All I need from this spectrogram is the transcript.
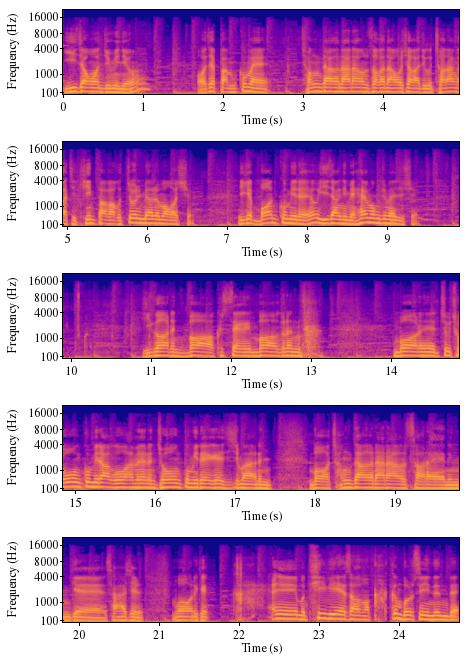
이정원 주민요. 어젯밤 꿈에 정다은 아나운서가 나오셔가지고 저랑 같이 김밥하고 쫄면을 먹었슈. 이게 뭔 꿈이래요? 이장님이 해몽 좀 해주시오. 이거는 뭐 글쎄 뭐 그런 뭐 좋은 꿈이라고 하면은 좋은 꿈이라겠지만은 뭐 정다은 아나운서라는 게 사실 뭐 이렇게 많이 뭐 TV에서 뭐 가끔 볼 수 있는데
